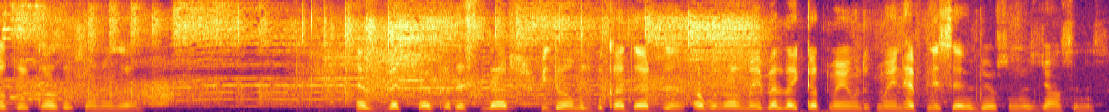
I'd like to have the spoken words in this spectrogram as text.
Aldık kaldık sonunda. Evet arkadaşlar videomuz bu kadardı. Abone olmayı ve like atmayı unutmayın. Hepiniz seviliyorsunuz cansınız.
